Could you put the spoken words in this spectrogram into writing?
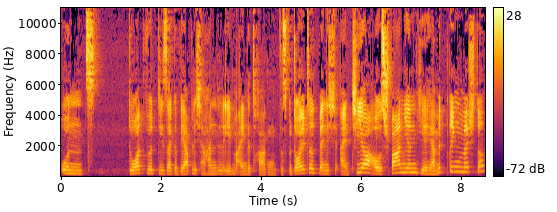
Und Dort wird dieser gewerbliche Handel eben eingetragen. Das bedeutet, wenn ich ein Tier aus Spanien hierher mitbringen möchte,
